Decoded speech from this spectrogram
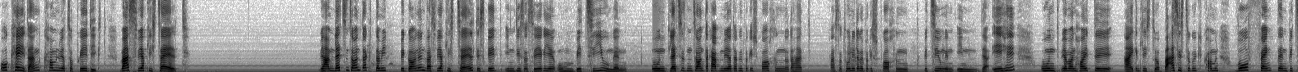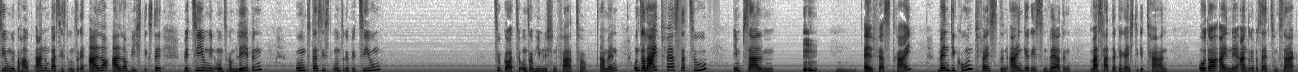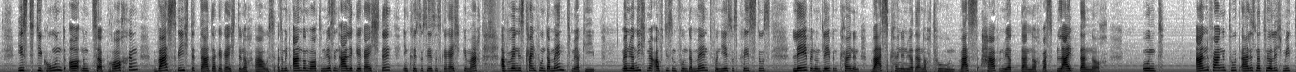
Okay, dann kommen wir zur Predigt. Was wirklich zählt. Wir haben letzten Sonntag damit begonnen, was wirklich zählt. Es geht in dieser Serie um Beziehungen. Und letzten Sonntag haben wir darüber gesprochen, oder hat Pastor Toni darüber gesprochen, Beziehungen in der Ehe. Und wir wollen heute eigentlich zur Basis zurückkommen. Wo fängt denn Beziehung überhaupt an und was ist unsere aller, aller wichtigste Beziehung in unserem Leben? Und das ist unsere Beziehung zu Gott, zu unserem himmlischen Vater. Amen. Unser Leitvers dazu im Psalm 11, Vers 3. Wenn die Grundfesten eingerissen werden, was hat der Gerechte getan? Oder eine andere Übersetzung sagt, ist die Grundordnung zerbrochen, was richtet da der Gerechte noch aus? Also mit anderen Worten, wir sind alle Gerechte, in Christus Jesus gerecht gemacht, aber wenn es kein Fundament mehr gibt, wenn wir nicht mehr auf diesem Fundament von Jesus Christus leben und leben können, was können wir dann noch tun? Was haben wir dann noch? Was bleibt dann noch? Und anfangen tut alles natürlich mit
